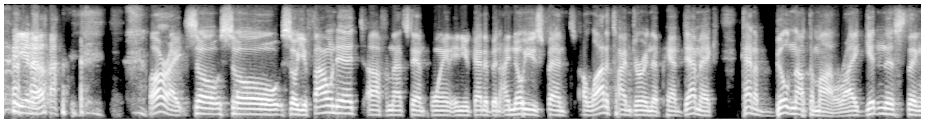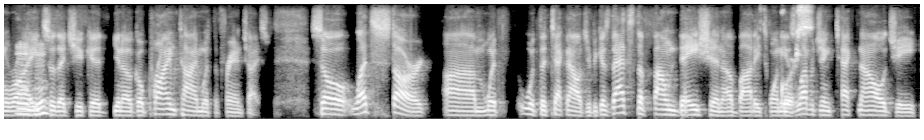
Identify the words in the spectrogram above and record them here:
you know? All right. So, so, so you found it uh, from that standpoint, and you've kind of been, I know you spent a lot of time during the pandemic kind of building out the model, right? Getting this thing right mm-hmm. so that you could, you know, go prime time with the franchise. So let's start um, with with the technology because that's the foundation of Body 20 of is leveraging technology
